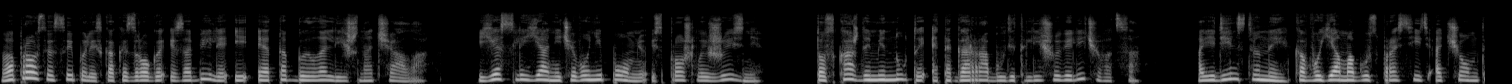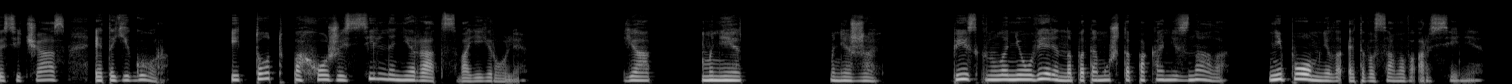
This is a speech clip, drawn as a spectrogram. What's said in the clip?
Вопросы сыпались, как из рога изобилия, и это было лишь начало. Если я ничего не помню из прошлой жизни, то с каждой минутой эта гора будет лишь увеличиваться — а единственный, кого я могу спросить о чем-то сейчас, это Егор. И тот, похоже, сильно не рад своей роли. Я... мне... мне жаль. Пискнула неуверенно, потому что пока не знала, не помнила этого самого Арсения.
